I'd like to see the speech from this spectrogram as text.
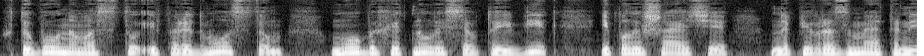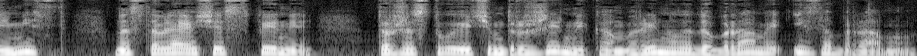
хто був на мосту і перед мостом, мов би хитнулися в той бік і, полишаючи напіврозметаний міст, наставляючи спини торжествуючим дружинникам, ринули до брами і за браму.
